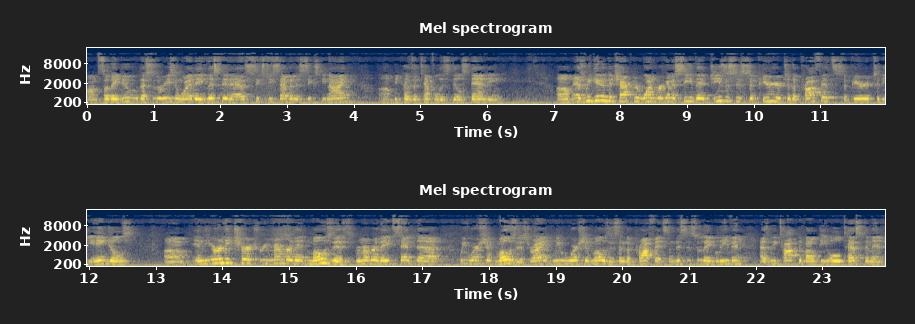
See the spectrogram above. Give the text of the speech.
Um, so they do. This is the reason why they list it as 67 to 69, um, because the temple is still standing. Um, as we get into chapter one, we're going to see that Jesus is superior to the prophets, superior to the angels. Um, in the early church, remember that Moses, remember they said uh, we worship Moses, right? We worship Moses and the prophets, and this is who they believe in as we talked about the Old Testament.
